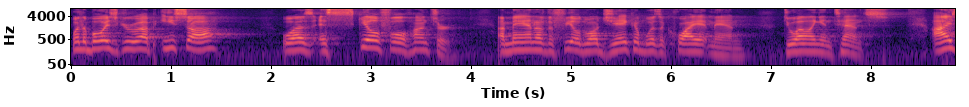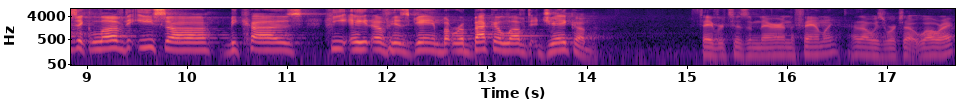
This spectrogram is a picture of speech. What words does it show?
When the boys grew up, Esau was a skillful hunter, a man of the field, while Jacob was a quiet man, dwelling in tents. Isaac loved Esau because he ate of his game, but Rebekah loved Jacob. Favoritism there in the family. That always works out well, right?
